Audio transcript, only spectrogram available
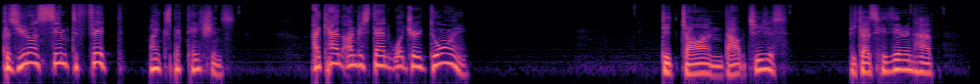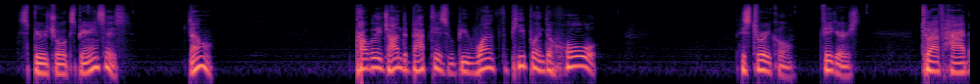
Because you don't seem to fit my expectations. I can't understand what you're doing. Did John doubt Jesus because he didn't have spiritual experiences? No. Probably John the Baptist would be one of the people in the whole historical figures to have had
